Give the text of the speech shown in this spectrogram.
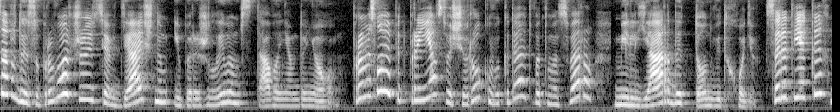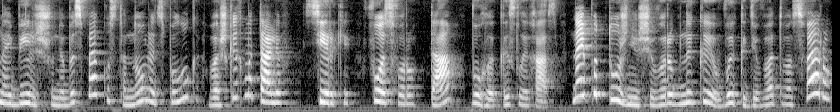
завжди супроводжується вдячним і бережливим ставленням до нього. Промислові підприємства щороку викидають в атмосферу мільярди тонн відходів, серед яких найбільшу небезпеку становлять сполуки важких металів, сірки, фосфору та вуглекислий газ. Найпотужніші виробники викидів в атмосферу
